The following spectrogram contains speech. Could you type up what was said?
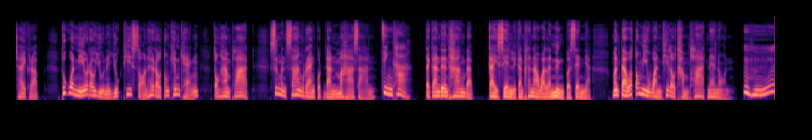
ใช่ครับ ทุกวันนี้เราอยู่ในยุคที่สอนให้เราต้องเข้มแข็ง ต้องห้ามพลาด ซึ่งมันสร้างแรงกดดันมหาศาล จริงค่ะ แต่การเดินทางแบบไกเซนหรือการพัฒนาวันละ 1%เนี่ย มันแปลว่าต้องมีวันที่เราทำพลาดแน่นอน อือหือ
